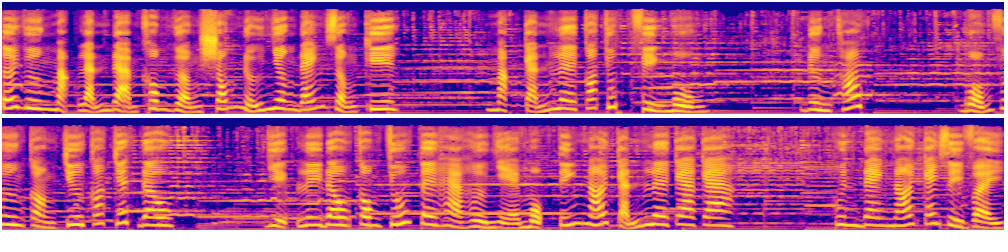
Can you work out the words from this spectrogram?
tới gương mặt lạnh đạm không gợn sóng nữ nhân đáng giận kia. Mặt cảnh Lê có chút phiền muộn. Đừng khóc. Bổn vương còn chưa có chết đâu. Diệp Ly đâu, công chúa Tê Hà hừ nhẹ một tiếng nói cảnh Lê ca ca. Huynh đang nói cái gì vậy?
